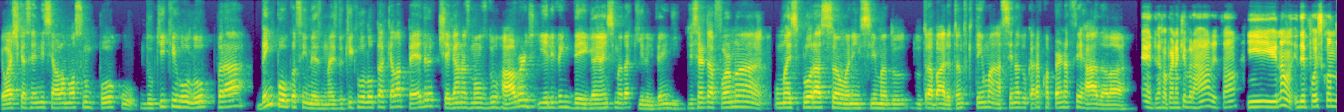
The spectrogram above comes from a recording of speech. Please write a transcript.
eu acho que essa inicial ela mostra um pouco do que que rolou para bem pouco assim mesmo, mas do que que rolou para aquela pedra chegar nas mãos do Howard e ele vender e ganhar em cima daquilo, entende? De certa forma, uma exploração ali em cima do, do trabalho, tanto que tem uma a cena do cara com a perna ferrada lá. É, ele tá com a perna quebrada e tal. E não, e depois quando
